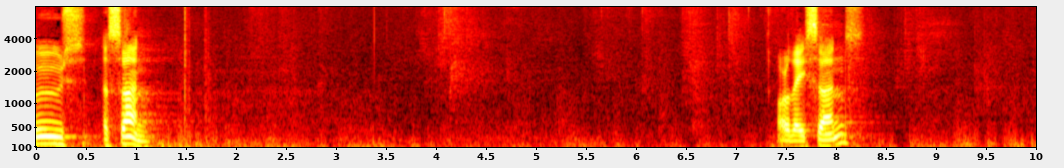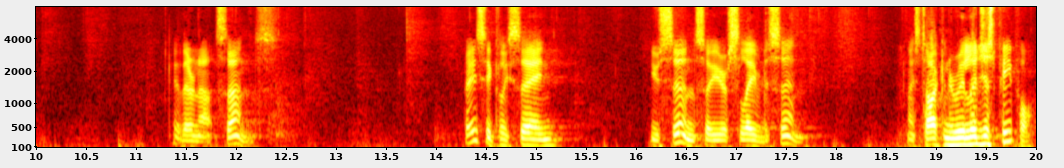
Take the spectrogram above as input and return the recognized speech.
Who's a son? Are they sons? Okay, they're not sons. Basically saying, you sin, so you're a slave to sin. I was talking to religious people.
